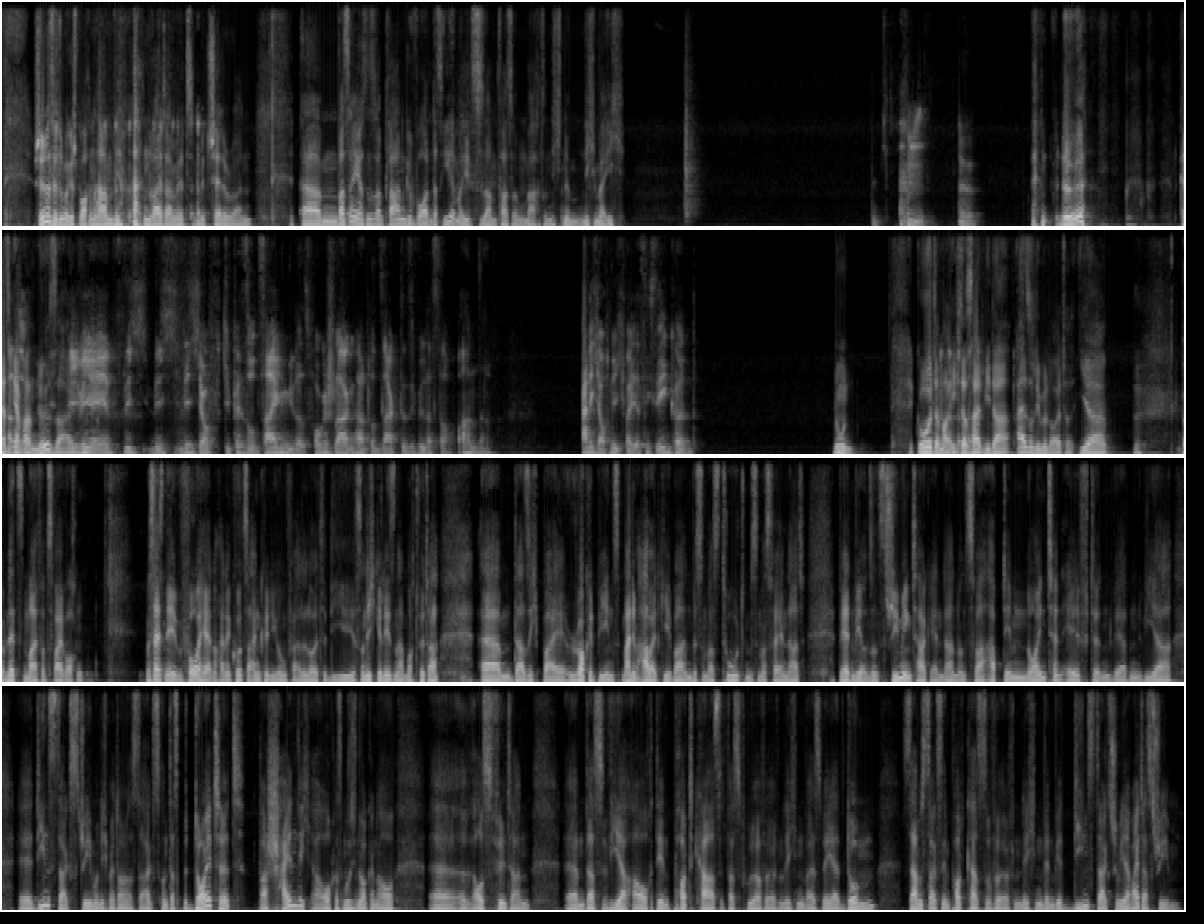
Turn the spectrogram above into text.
schön, dass wir darüber gesprochen haben. Wir machen weiter mit, mit Shadowrun. Ähm, was ist eigentlich aus unserem Plan geworden, dass ihr immer die Zusammenfassungen macht und nicht, ne- nicht immer ich? Nö. Nö? Kannst nicht Also, einfach Nö sagen. Ich will ja jetzt nicht, nicht, nicht auf die Person zeigen, die das vorgeschlagen hat und sagte, sie will das doch auch machen. Ne? Kann ich auch nicht, weil ihr es nicht sehen könnt. Nun. Gut, dann mache ich das halt wieder. Also, liebe Leute, ihr beim letzten Mal vor zwei Wochen. Was heißt, nee, vorher noch eine kurze Ankündigung für alle Leute, die es noch nicht gelesen haben auf Twitter. Ähm, da sich bei Rocket Beans, meinem Arbeitgeber, ein bisschen was tut, ein bisschen was verändert, werden wir unseren Streaming-Tag ändern. Und zwar ab dem 9.11. werden wir äh, dienstags streamen und nicht mehr donnerstags. Und das bedeutet wahrscheinlich auch, das muss ich noch genau äh, rausfiltern, ähm, dass wir auch den Podcast etwas früher veröffentlichen, weil es wäre ja dumm, samstags den Podcast zu veröffentlichen, wenn wir dienstags schon wieder weiter streamen.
